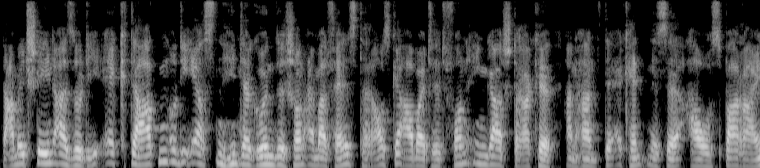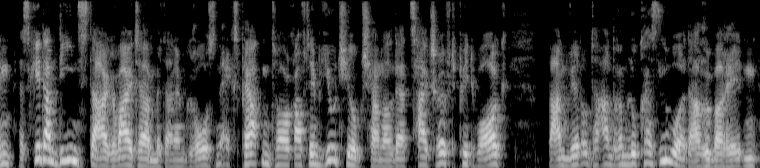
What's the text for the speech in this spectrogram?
Damit stehen also die Eckdaten und die ersten Hintergründe schon einmal fest, herausgearbeitet von Inga Stracke anhand der Erkenntnisse aus Bahrain. Es geht am Dienstag weiter mit einem großen Expertentalk auf dem YouTube-Channel der Zeitschrift Pitwalk dann wird unter anderem Lukas Luhr darüber reden,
